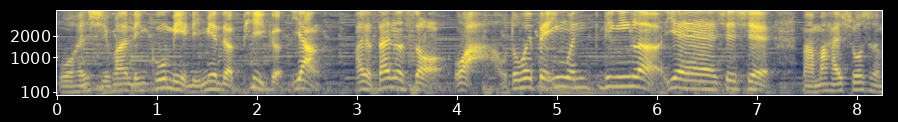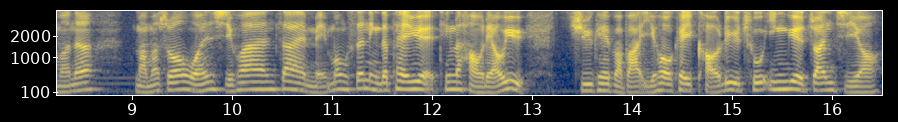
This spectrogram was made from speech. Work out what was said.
我很喜欢林谷米里面的 pig young。”还有 dinosaur，哇，我都会背英文拼音了，耶！谢谢妈妈还说什么呢？妈妈说我很喜欢在美梦森林的配乐，听了好疗愈。GK 爸爸以后可以考虑出音乐专辑哦，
